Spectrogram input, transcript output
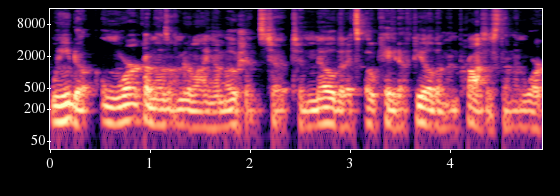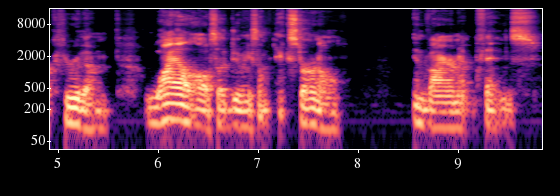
We need to work on those underlying emotions to, to know that it's okay to feel them and process them and work through them while also doing some external environment things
